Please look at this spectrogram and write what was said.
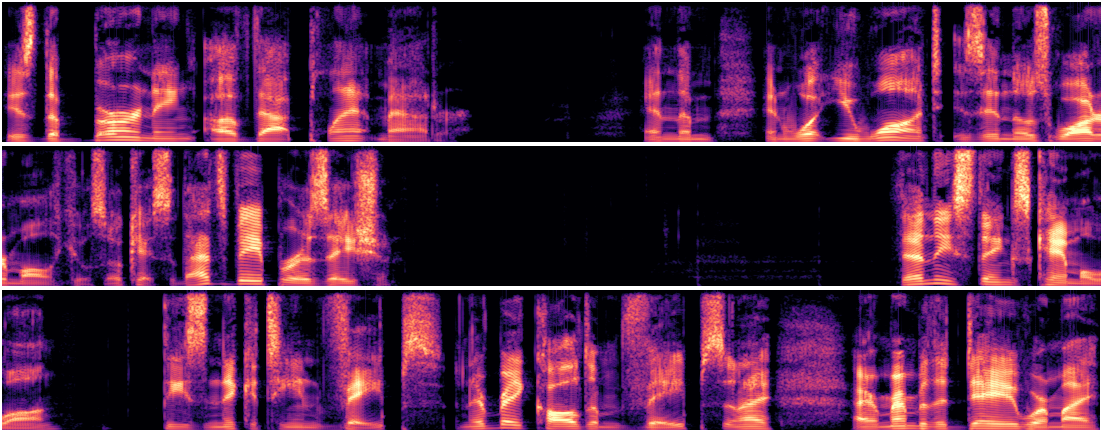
is the burning of that plant matter. And, the, and what you want is in those water molecules. Okay, so that's vaporization. Then these things came along these nicotine vapes, and everybody called them vapes. And I, I remember the day where my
